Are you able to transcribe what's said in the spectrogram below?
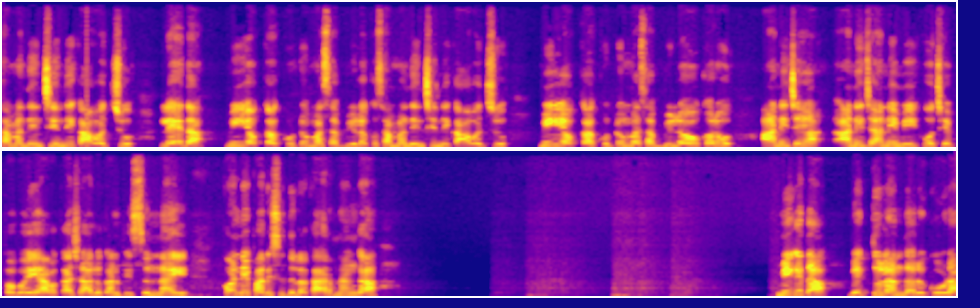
సంబంధించింది కావచ్చు లేదా మీ యొక్క కుటుంబ సభ్యులకు సంబంధించింది కావచ్చు. మీ యొక్క కుటుంబ సభ్యుల్లో ఒకరు ఆ నిజ ఆ నిజాన్ని మీకు చెప్పబోయే అవకాశాలు కనిపిస్తున్నాయి. కొన్ని పరిస్థితుల కారణంగా మిగతా వ్యక్తులందరూ కూడా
